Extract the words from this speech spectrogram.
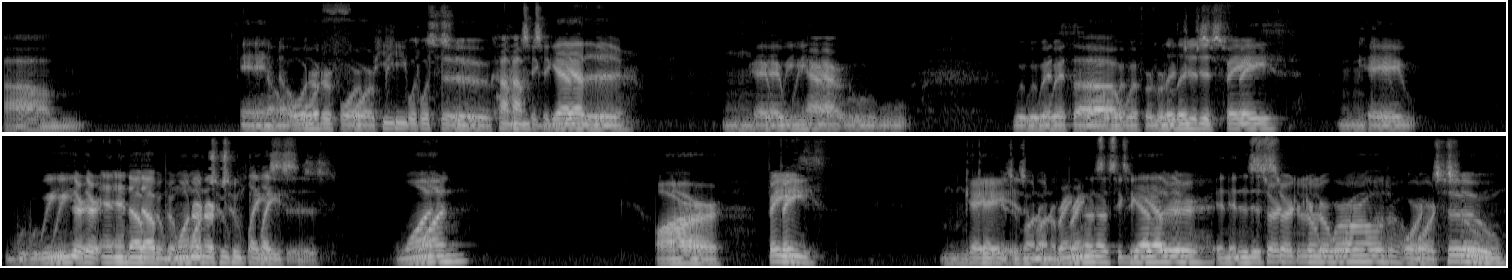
um, in order for people to come together, okay, we have with uh, with religious faith, okay, we either end up in one or two places. One, our faith, okay, is going to bring us together in this circular world, or two,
